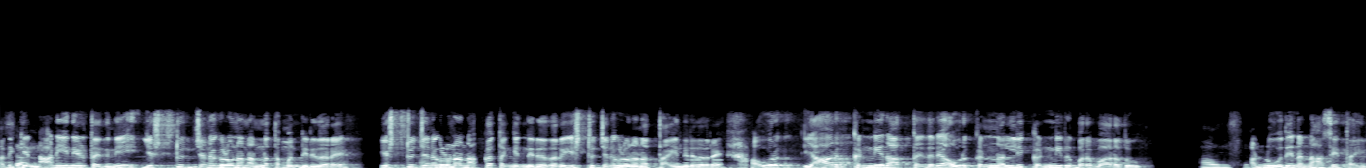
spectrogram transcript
ಅದಕ್ಕೆ ನಾನು ಏನ್ ಹೇಳ್ತಾ ಇದ್ದೀನಿ ಎಷ್ಟು ಜನಗಳು ನನ್ನ ಅಣ್ಣ ತಮ್ಮಂದಿರಿದ್ದಾರೆ ಎಷ್ಟು ಜನಗಳು ನನ್ನ ಅಕ್ಕ ತಂಗಿಂದಿರಿದ್ದಾರೆ ಎಷ್ಟು ಜನಗಳು ನನ್ನ ತಾಯಿಂದಿರಿದ್ದಾರೆ ಅವ್ರ ಯಾರ ಕಣ್ಣೀರ್ ಹಾಕ್ತಾ ಇದ್ದಾರೆ ಅವ್ರ ಕಣ್ಣಲ್ಲಿ ಕಣ್ಣೀರು ಬರಬಾರದು ಅನ್ನುವುದೇ ನನ್ನ ಆಸೆ ತಾಯಿ.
